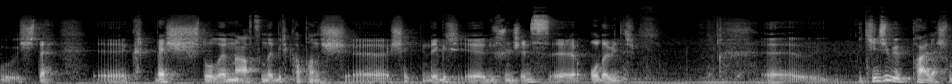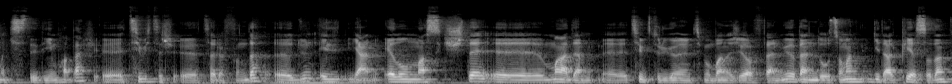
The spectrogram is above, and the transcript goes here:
bu işte 45 doların altında bir kapanış şeklinde bir düşünceniz olabilir. İkinci bir paylaşmak istediğim haber e, Twitter e, tarafında. E, dün el, yani Elon Musk işte e, madem e, Twitter yönetimi bana cevap vermiyor ben de o zaman gider piyasadan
